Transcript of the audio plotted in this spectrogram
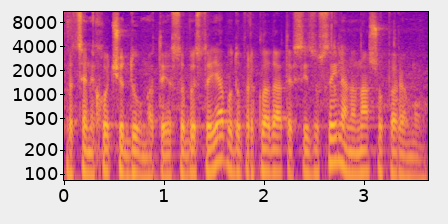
про це не хочу думати. Особисто я буду прикладати всі зусилля на нашу перемогу.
